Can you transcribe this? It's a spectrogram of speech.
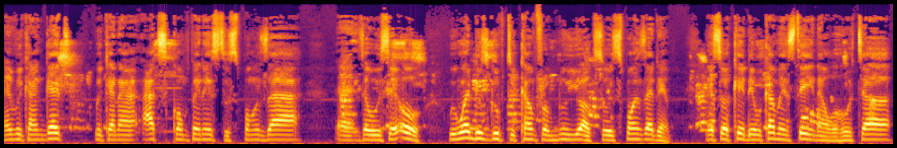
And we can get, we can uh, ask companies to sponsor. Uh, so we say, oh, we want this group to come from New York, so sponsor them. It's okay. They will come and stay in our hotel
